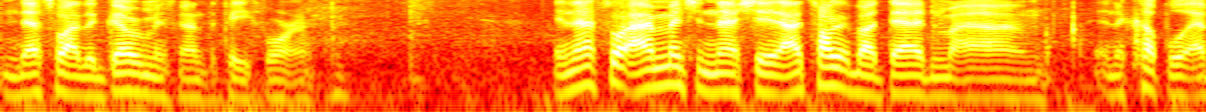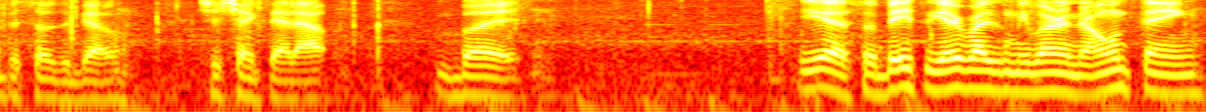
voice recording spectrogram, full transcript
that's why the government's going to have to pay for them. And that's why I mentioned that shit. I talked about that in my um, in a couple episodes ago. Should check that out. But yeah, so basically everybody's gonna be learning their own thing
